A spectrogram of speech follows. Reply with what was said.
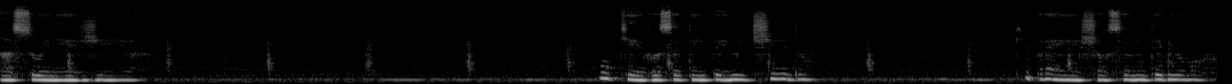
na sua energia. O que você tem permitido? preencha o seu interior.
